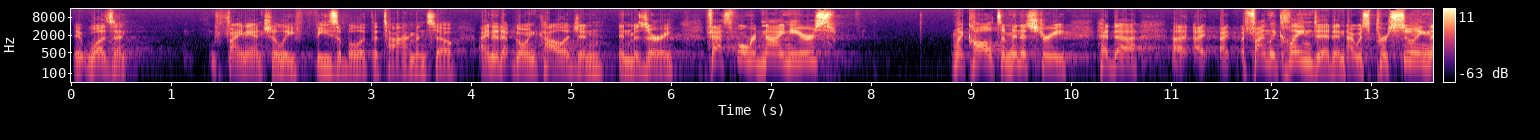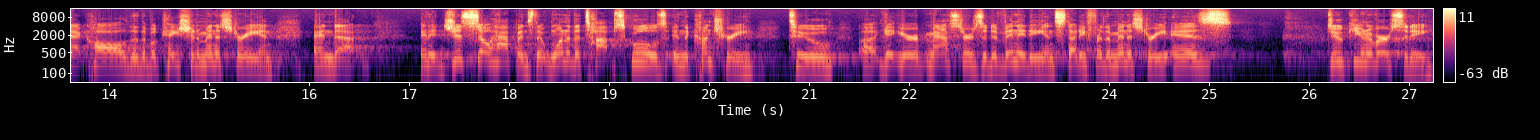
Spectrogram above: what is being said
it wasn't financially feasible at the time, and so I ended up going to college in, in Missouri. Fast forward nine years, my call to ministry had uh, I, I, finally claimed it and i was pursuing that call to the vocation of ministry and and uh, and it just so happens that one of the top schools in the country to uh, get your master's of divinity and study for the ministry is duke university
